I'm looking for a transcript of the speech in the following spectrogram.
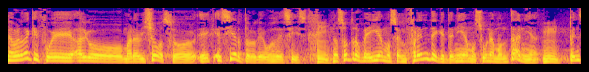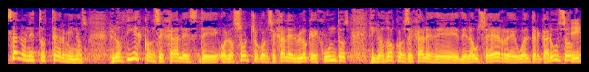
La verdad que fue algo maravilloso. Es, es cierto lo que vos decís. Mm. Nosotros veíamos enfrente que teníamos una montaña. Mm. Pensalo en estos términos. Los 10 concejales de, o los 8 concejales del bloque de Juntos y los dos concejales de, de la UCR, de Walter Caruso, Sí.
